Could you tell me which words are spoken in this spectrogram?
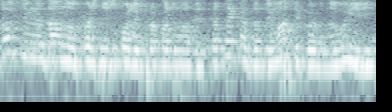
Зовсім недавно в кожній школі проходила дискотека за тематикою Новий рік.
